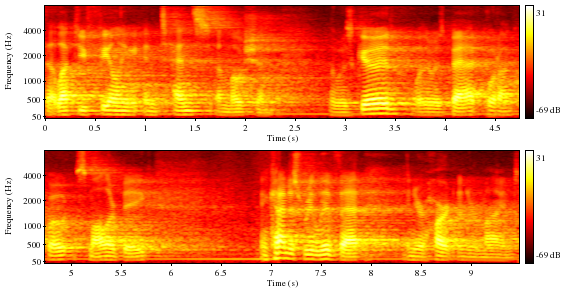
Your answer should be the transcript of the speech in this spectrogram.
that left you feeling intense emotion. Whether it was good, whether it was bad, quote unquote, small or big, and kind of just relive that in your heart and your mind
